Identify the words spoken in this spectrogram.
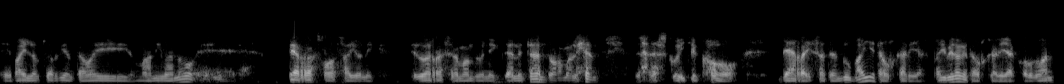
e, bai lautu ardian eta bai mani mano e, erraz zaionik edo erraz eraman duenik denetan normalean lan asko iteko beharra izaten du bai eta aurkariak bai berak eta aurkariak orduan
